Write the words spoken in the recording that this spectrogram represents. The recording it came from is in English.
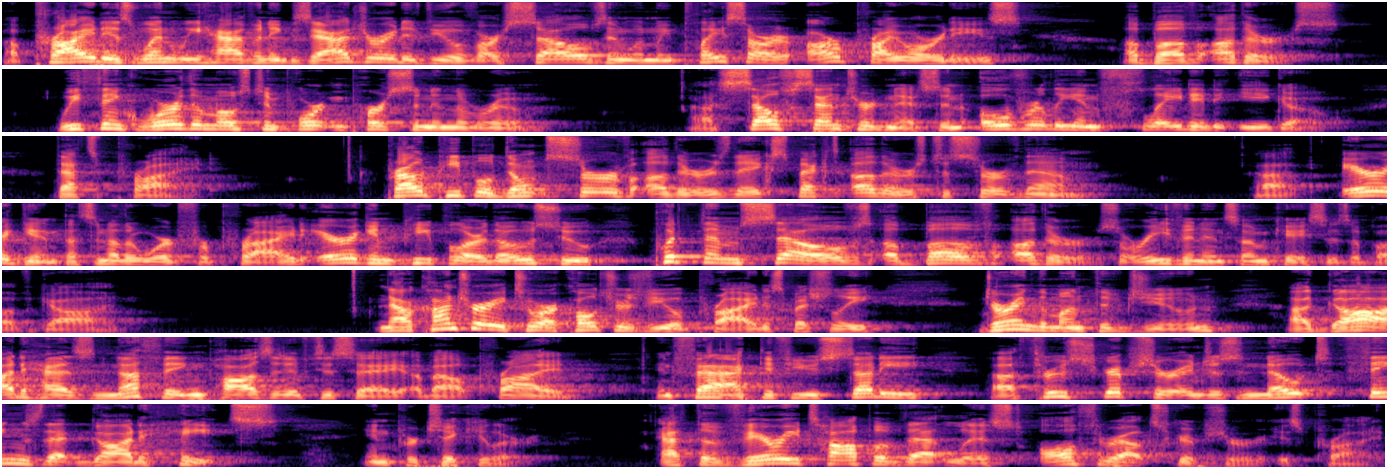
Uh, pride is when we have an exaggerated view of ourselves and when we place our, our priorities above others. We think we're the most important person in the room. Uh, Self centeredness, an overly inflated ego. That's pride. Proud people don't serve others, they expect others to serve them. Uh, arrogant, that's another word for pride. Arrogant people are those who put themselves above others, or even in some cases above God. Now, contrary to our culture's view of pride, especially during the month of June, uh, God has nothing positive to say about pride. In fact, if you study uh, through Scripture and just note things that God hates in particular, at the very top of that list, all throughout Scripture, is pride.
